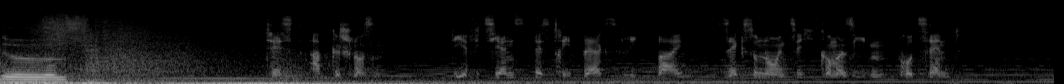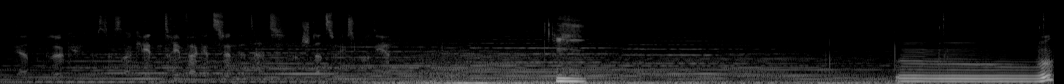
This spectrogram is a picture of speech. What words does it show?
Ähm, Test abgeschlossen. Die Effizienz des Triebwerks liegt bei 96,7 Prozent. Hatten Glück, dass das Raketentriebwerk gezündet hat, anstatt zu explodieren. hi. Mhm.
